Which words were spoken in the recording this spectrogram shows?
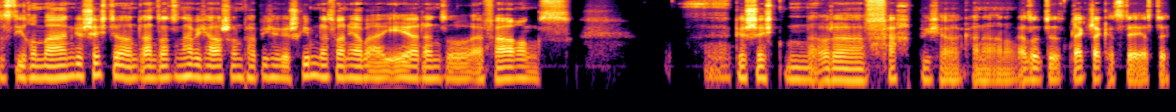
ist die Romangeschichte und ansonsten habe ich auch schon ein paar Bücher geschrieben. Das waren ja aber eher dann so Erfahrungsgeschichten äh, oder Fachbücher, keine Ahnung. Also Blackjack ist der erste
